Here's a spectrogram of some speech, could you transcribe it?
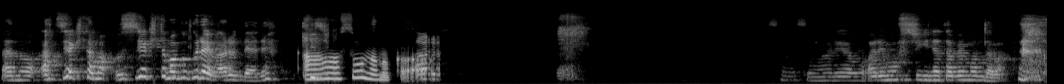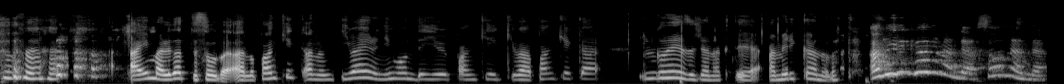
あの厚焼き玉薄焼き卵ぐらいはあるんだよねああ、そうなのあか。るそうそうあれはあれも不思議な食べ物だわ あ、今あれだってそうだ。あのパンケーキ、あのいわゆる日本でいうパンケーキはパンケーキはイングレーズじゃなくてアメリカーノだった。アメリカなんだそうなんだ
